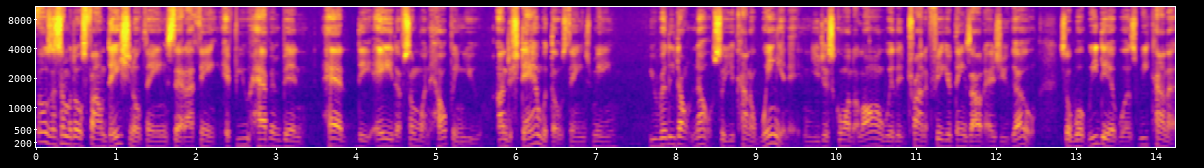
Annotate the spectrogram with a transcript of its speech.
those are some of those foundational things that I think if you haven't been had the aid of someone helping you understand what those things mean, you really don't know. So you're kind of winging it and you're just going along with it, trying to figure things out as you go. So what we did was we kind of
